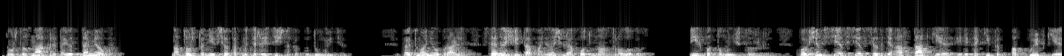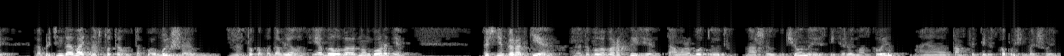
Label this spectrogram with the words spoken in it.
Потому что знахари дают намек на то, что не все так материалистично, как вы думаете. Поэтому они убрали. Следующий этап, они начали охоту на астрологов. Их потом уничтожили. В общем, все, все, все эти остатки или какие-то попытки претендовать на что-то такое высшее жестоко подавлялось. Я был в одном городе, точнее в городке, это было в Арахизе, там работают наши ученые из Питера и Москвы, э, там стоит телескоп очень большой,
